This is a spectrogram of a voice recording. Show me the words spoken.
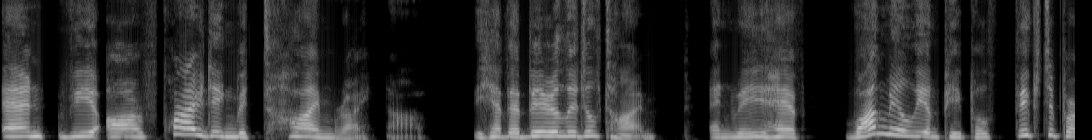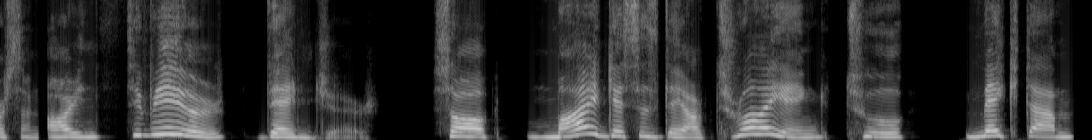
And we are fighting with time right now. We have a very little time, and we have 1 million people, 50% are in severe danger. So, my guess is they are trying to make them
